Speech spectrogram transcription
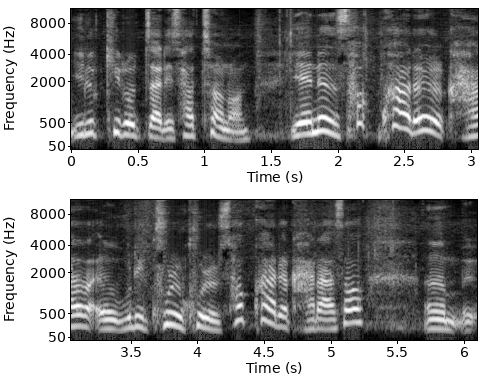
1kg짜리 4,000원. 얘는 석화를 가, 우리 굴, 굴, 석화를 갈아서, 음,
